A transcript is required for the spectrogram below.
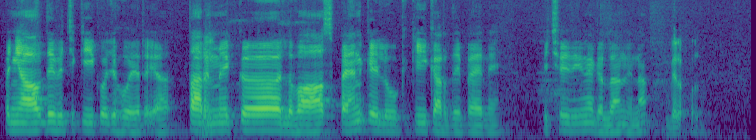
ਪੰਜਾਬ ਦੇ ਵਿੱਚ ਕੀ ਕੁਝ ਹੋ ਰਿਹਾ? ਧਾਰਮਿਕ ਲਿਬਾਸ ਪਹਿਨ ਕੇ ਲੋਕ ਕੀ ਕਰਦੇ ਪਏ ਨੇ? ਪਿੱਛੇ ਦੀਆਂ ਗੱਲਾਂ ਨੇ ਨਾ। ਬਿਲਕੁਲ।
